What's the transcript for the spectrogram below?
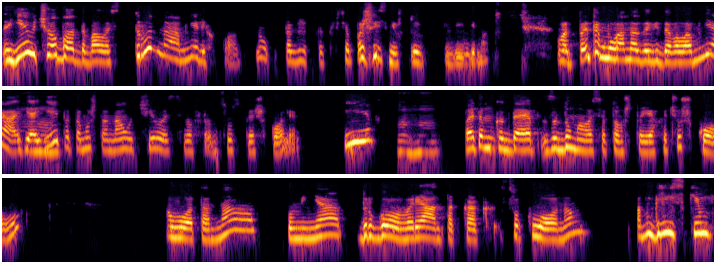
ей учеба давалась трудно, а мне легко. Ну, так же, как все по жизни, в принципе, видимо. Вот, поэтому она завидовала мне, а я ей, потому что она училась во французской школе. И uh-huh. поэтому, когда я задумалась о том, что я хочу школу, вот, она у меня другого варианта, как с уклоном английским.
